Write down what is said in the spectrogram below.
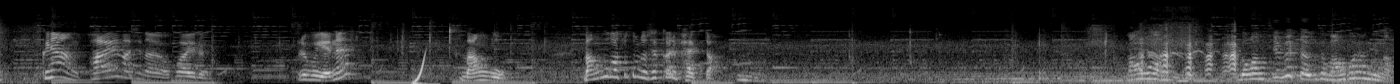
그냥 과일 맛이 나요, 과일은. 그리고 얘는 망고. 망고가 조금 더 색깔이 밝다. 응. 망고 맛이지. 너가 씹을 때 여기서 망고 향이 나.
